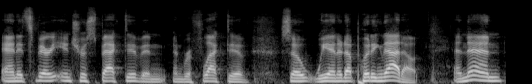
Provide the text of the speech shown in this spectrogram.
and it's very introspective and, and reflective. So we ended up putting that out, and then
